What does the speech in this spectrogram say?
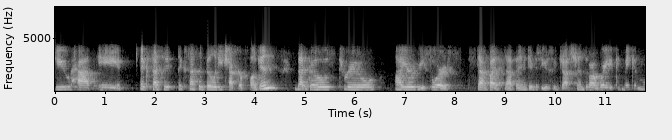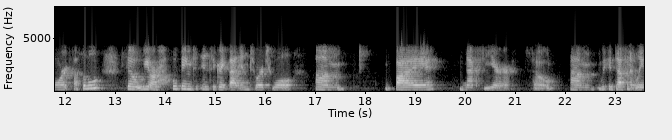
do have a accessi accessibility checker plugin that goes through uh, your resource step by step and gives you suggestions about where you can make it more accessible. So we are hoping to integrate that into our tool um, by next year. So um, we could definitely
